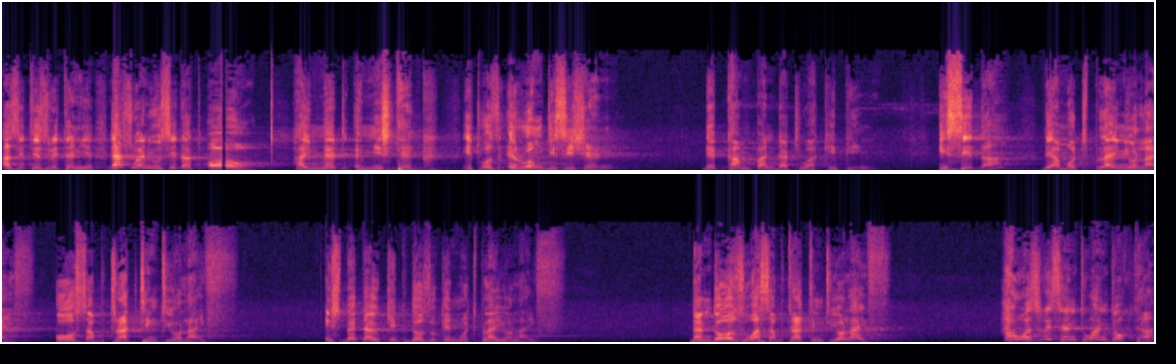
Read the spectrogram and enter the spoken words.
as it is written here, that's when you see that, oh, I made a mistake. It was a wrong decision. The company that you are keeping is either they are multiplying your life or subtracting to your life. It's better you keep those who can multiply your life than those who are subtracting to your life. I was listening to one doctor.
